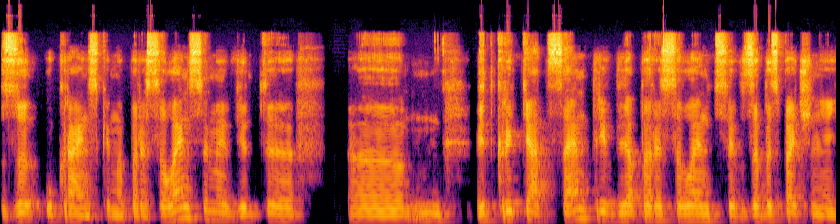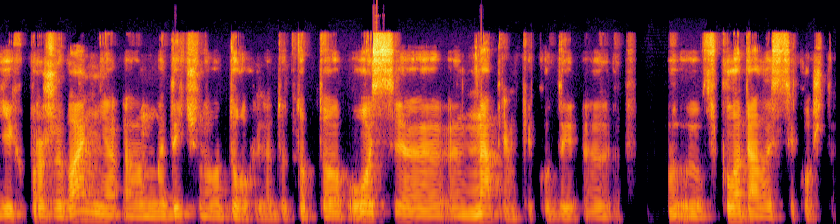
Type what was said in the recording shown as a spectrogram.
з українськими переселенцями від. Е, Відкриття центрів для переселенців, забезпечення їх проживання, е, медичного догляду, тобто ось е, напрямки, куди вкладались ці кошти.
